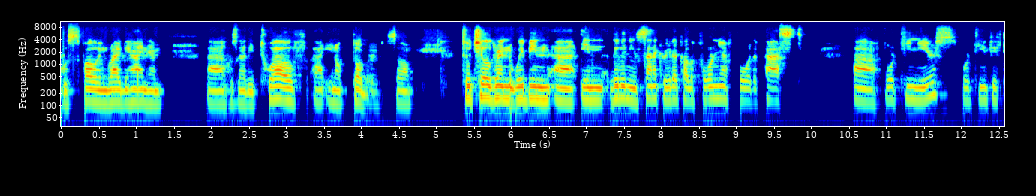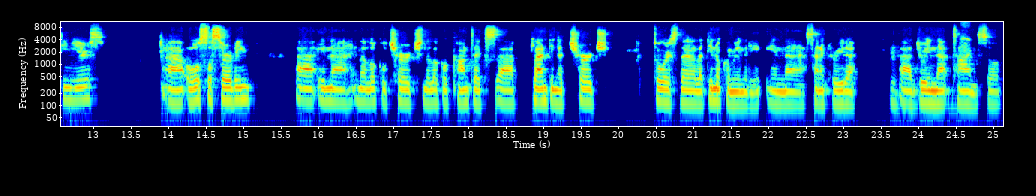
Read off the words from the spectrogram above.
who's following right behind him, uh, who's going to be 12 in October. So, two children. We've been in living in Santa Clarita, California, for the past 14 years, 14, 15 years. Also serving uh, in a in a local church in the local context, uh, planting a church towards the Latino community in uh, Santa Clarita mm-hmm. during that time. So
